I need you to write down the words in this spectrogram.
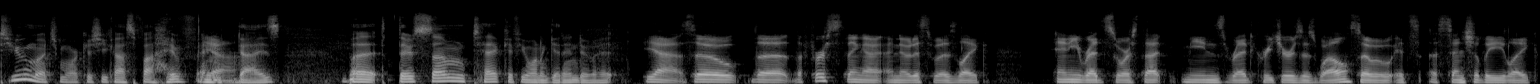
too much more because she costs five and Yeah. dies. But there's some tech if you want to get into it. Yeah. So the the first thing I, I noticed was like any red source that means red creatures as well. So it's essentially like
